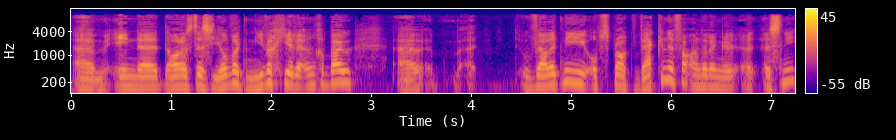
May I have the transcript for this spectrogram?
Um en uh, daar is dus heelwat nuwighede ingebou. Uh hoewel dit nie opspraakwekkende veranderinge uh, is nie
